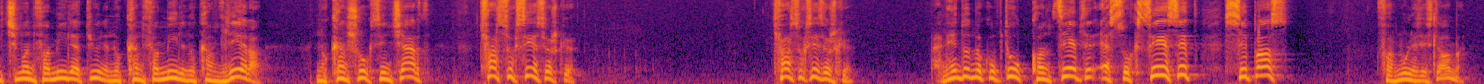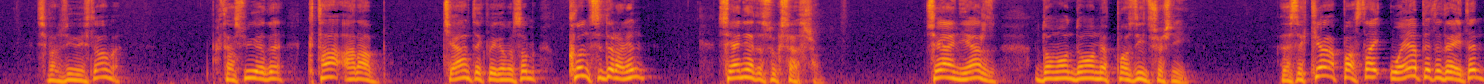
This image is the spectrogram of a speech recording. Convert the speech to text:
i çmon familja e tyne, nuk kanë familje, nuk kanë vlera, nuk kanë shokë të sinqertë. Çfarë suksesi është ky? Çfarë suksesi është ky? Pra ne duhet ta kuptojmë konceptin e suksesit sipas formulës islame, sipas mësimeve islame. Për këtë arsye edhe këta arabë që erdhën te pejgamberi a.s., konsideronin se janë të suksesshëm. Se janë njerëz, domon me pozitë në shoqni. Dhe se kjo pastaj ua jepte të drejtën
